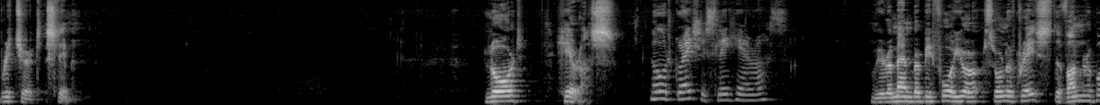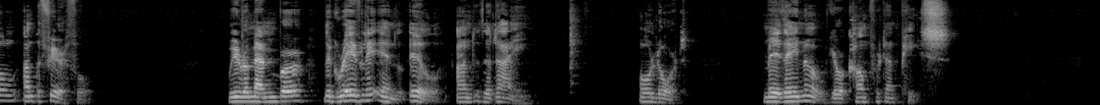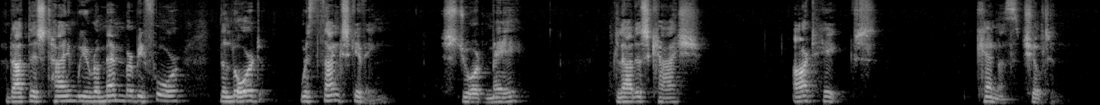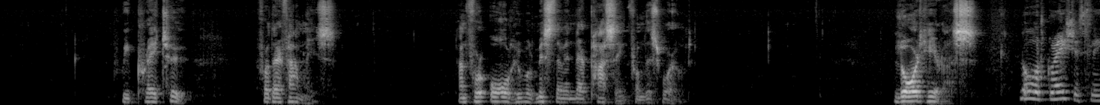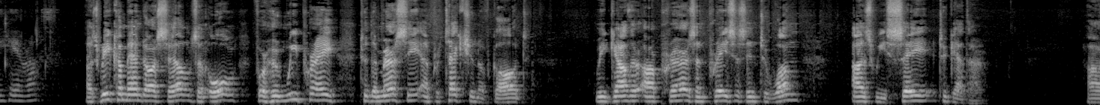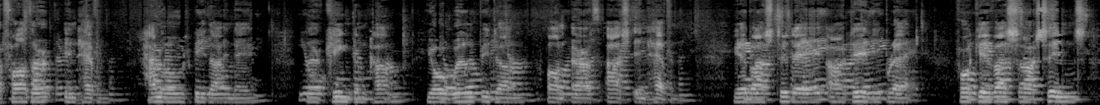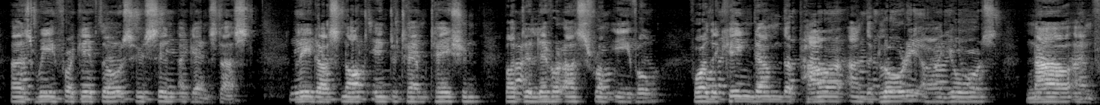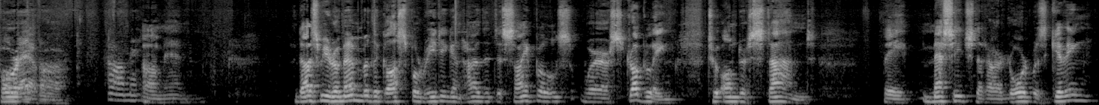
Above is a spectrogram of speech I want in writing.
Richard Sliman. Lord, hear us. Lord, graciously hear us. We remember before your throne of grace the vulnerable and the fearful. We remember the gravely ill and the dying. O Lord, may they know your comfort and peace. And at this time we remember before the Lord with thanksgiving Stuart May, Gladys Cash, Art Higgs, Kenneth Chilton. we pray too for their families and for all who will miss them in their passing from this world. Lord, hear us. Lord, graciously hear us. As we commend ourselves and all for whom we pray to the mercy and protection of God, we gather our prayers and praises into one as we say together, Our Father, Father in, heaven, heaven, hallowed be thy name. Your kingdom come, your will be done, on earth as in heaven. Give us today our daily bread. Forgive us our sins, as we forgive those who sin against us. Lead us not into temptation, but deliver us from evil. For the kingdom, the power, and the glory are yours, now and forever. Amen. Amen. And as we remember the gospel reading and how the disciples were struggling to understand the message that our Lord was giving,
